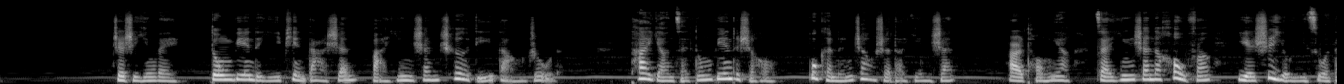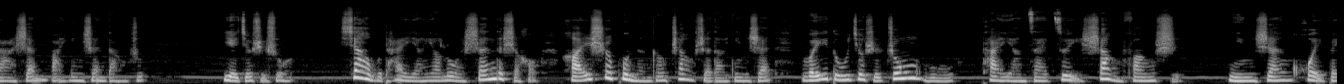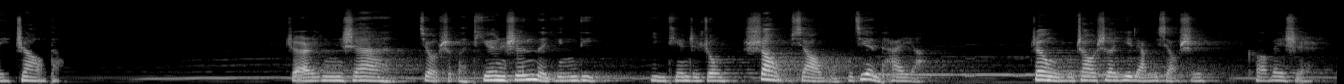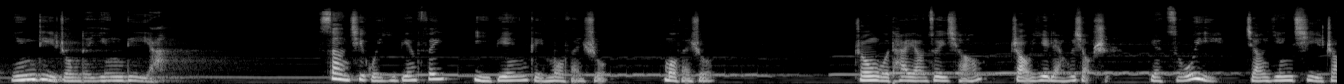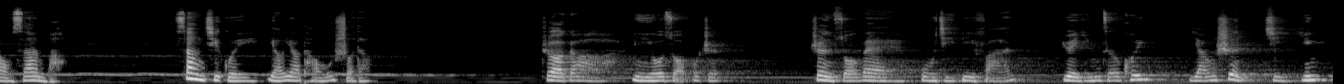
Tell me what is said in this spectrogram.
这是因为东边的一片大山把阴山彻底挡住了。太阳在东边的时候不可能照射到阴山，而同样在阴山的后方也是有一座大山把阴山挡住。也就是说，下午太阳要落山的时候，还是不能够照射到阴山，唯独就是中午。太阳在最上方时，阴山会被照到。这儿阴山就是个天生的阴地，一天之中上午、下午不见太阳，正午照射一两个小时，可谓是阴地中的阴地呀。丧气鬼一边飞一边给莫凡说：“莫凡说，中午太阳最强，照一两个小时也足以。”将阴气照散吧。丧气鬼摇摇头说道：“这个你有所不知，正所谓物极必反，月盈则亏，阳盛即阴。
